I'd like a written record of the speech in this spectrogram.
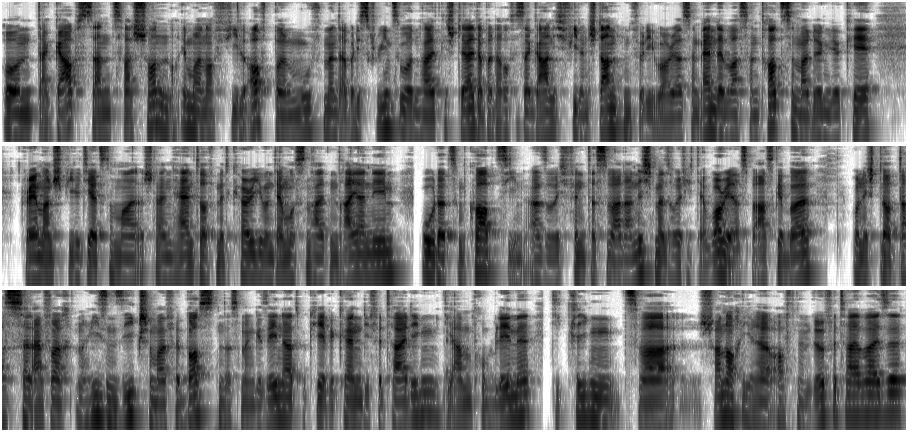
und da gab es dann zwar schon noch immer noch viel Off-Ball-Movement, aber die Screens wurden halt gestellt, aber daraus ist ja gar nicht viel entstanden für die Warriors. Am Ende war es dann trotzdem halt irgendwie okay, Draymond spielt jetzt nochmal schnell einen Handoff mit Curry und der muss dann halt einen Dreier nehmen oder zum Korb ziehen. Also ich finde, das war dann nicht mehr so richtig der Warriors Basketball. Und ich glaube, das ist halt einfach ein Riesensieg schon mal für Boston, dass man gesehen hat, okay, wir können die verteidigen, die haben Probleme, die kriegen zwar schon noch ihre offenen Würfe teilweise,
